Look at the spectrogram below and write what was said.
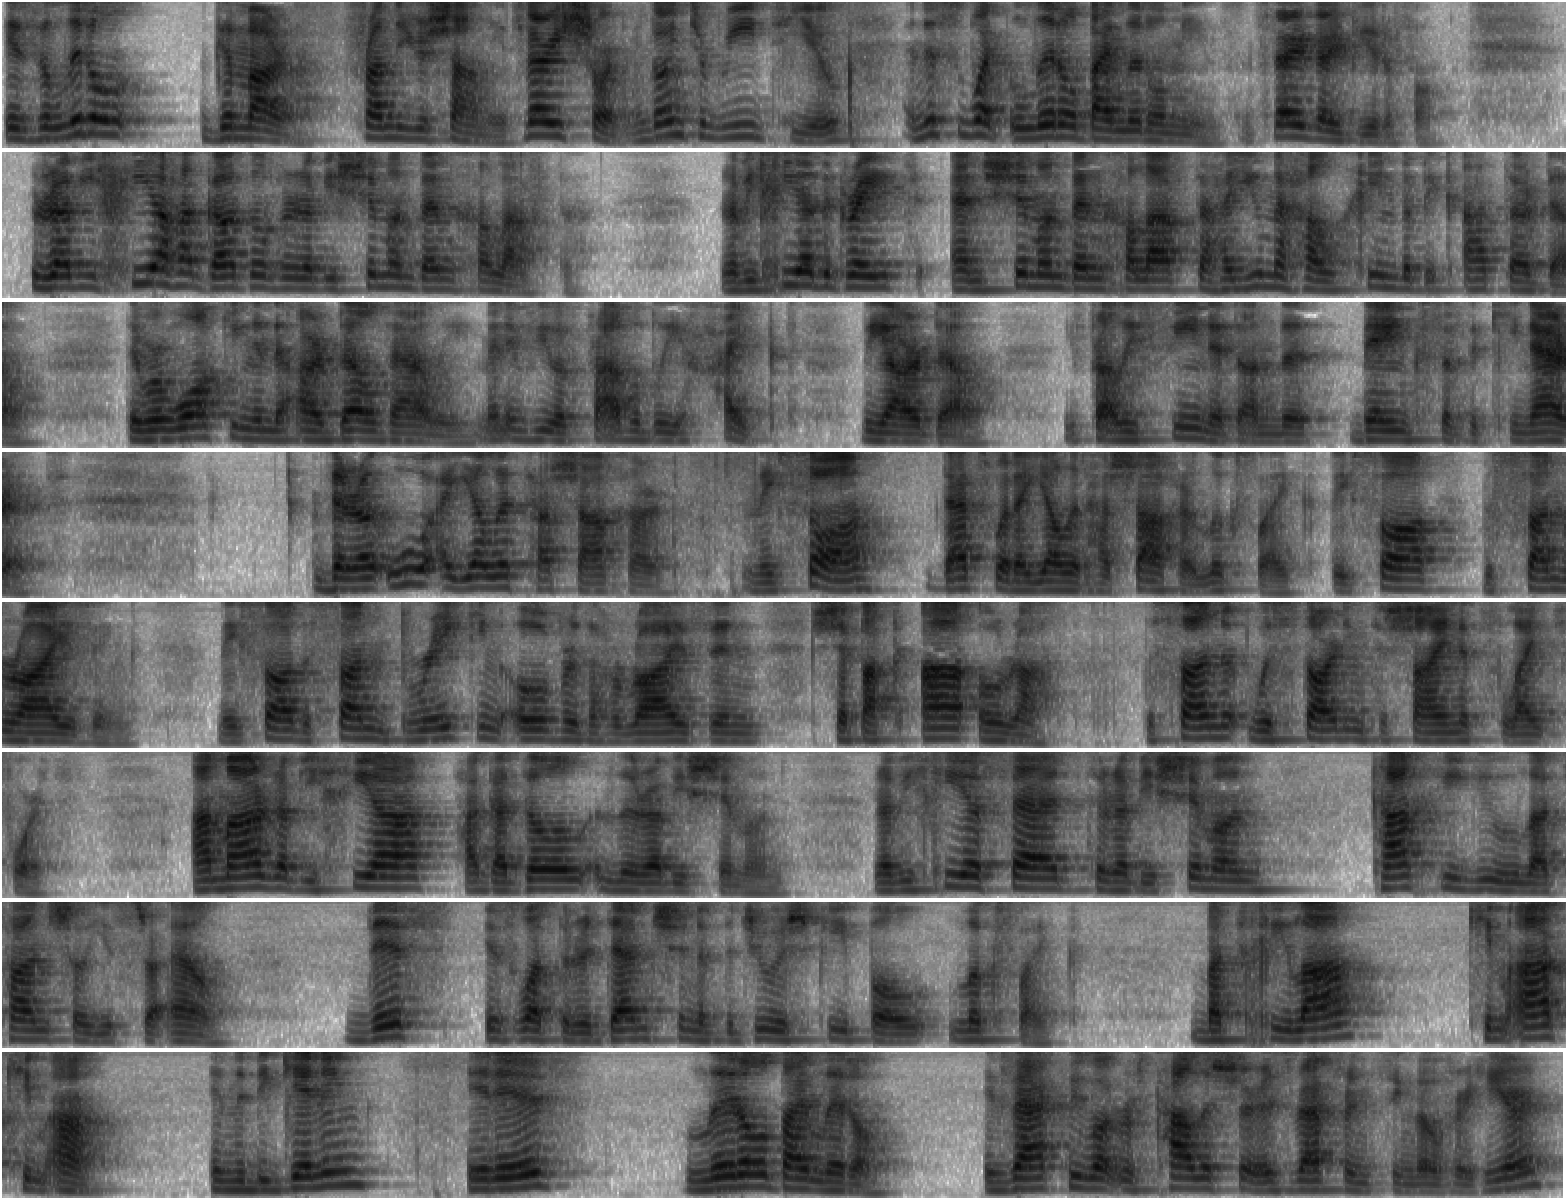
is a little Gemara from the Yerushalmi. It's very short. I'm going to read to you, and this is what little by little means. It's very, very beautiful. Rabbi Chia Hagadol and Rabbi Shimon ben Chalafta. Rabbi Chia the Great and Shimon ben Chalafta hayu mehalchim bebikat Arbel. They were walking in the Arbel Valley. Many of you have probably hiked the Arbel. You've probably seen it on the banks of the Kinneret. Vera'u ayelet hashachar. And they saw, that's what ayelet hashachar looks like. They saw the sun rising. They saw the sun breaking over the horizon. Shebak'a ora. The sun was starting to shine its light forth. Amar Rabbi Chia Hagadol le Rabbi Shimon. Rabbi Chia said to Rabbi Shimon, Kachigu latan shel Yisrael. This is what the redemption of the Jewish people looks like. But chila Kim'a kim'a. In the beginning, it is little by little. Exactly what Rav Kalisher is referencing over here.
